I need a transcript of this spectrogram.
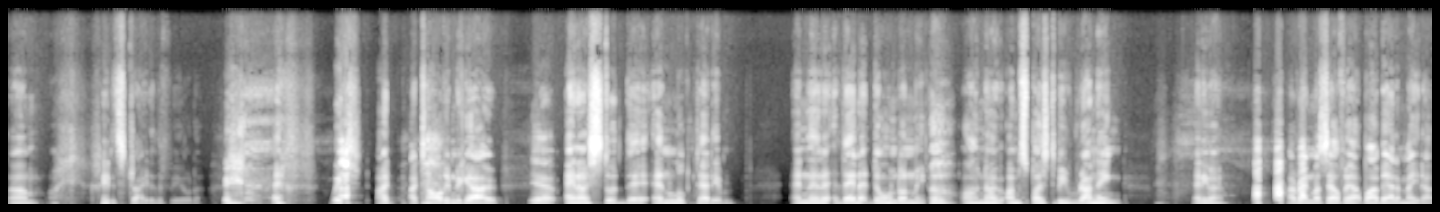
Um, I hit it straight to the fielder, And- which I, I told him to go. Yeah. And I stood there and looked at him. And then, then it dawned on me, oh no, I'm supposed to be running. Anyway, I ran myself out by about a metre.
